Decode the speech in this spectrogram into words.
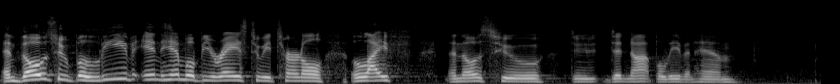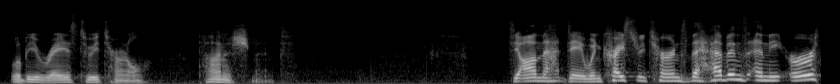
And those who believe in him will be raised to eternal life, and those who do, did not believe in him will be raised to eternal punishment. See, on that day, when Christ returns, the heavens and the earth,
